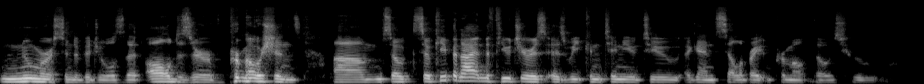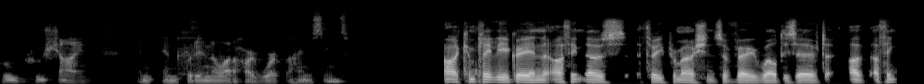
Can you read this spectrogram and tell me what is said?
numerous individuals that all deserve promotions. Um, so so keep an eye in the future as, as we continue to again celebrate and promote those who who who shine and, and put in a lot of hard work behind the scenes. I completely agree, and I think those three promotions are very well deserved. I, I think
